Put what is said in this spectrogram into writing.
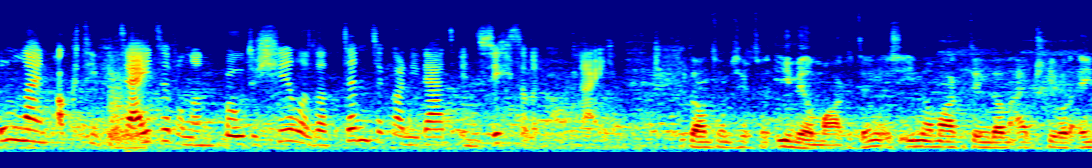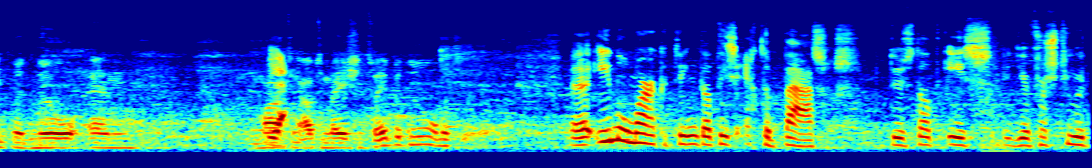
online activiteiten van een potentiële latente kandidaat inzichtelijk kan krijgen. Dan ten opzichte van e-mail marketing. Is e-mail marketing dan eigenlijk misschien wel 1.0 en marketing automation 2.0? Om het, Eh, e-mailmarketing, dat is echt de basis. Dus dat is, je verstuurt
